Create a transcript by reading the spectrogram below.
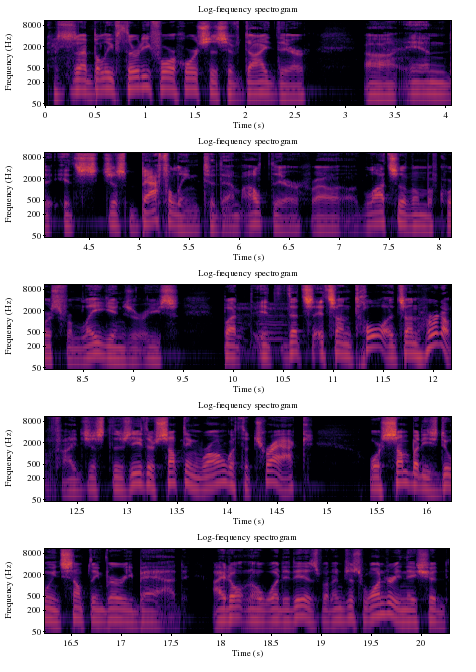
Because I believe 34 horses have died there. Uh, and it's just baffling to them out there. Uh, lots of them, of course, from leg injuries but mm-hmm. it that's it's untold it's unheard of. I just there's either something wrong with the track or somebody's doing something very bad. I don't know what it is but i'm just wondering they should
